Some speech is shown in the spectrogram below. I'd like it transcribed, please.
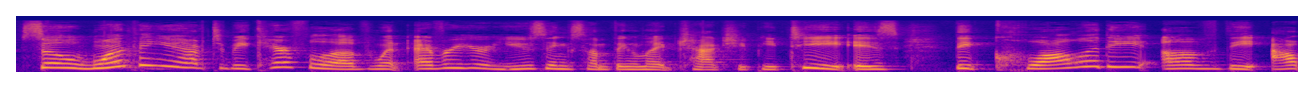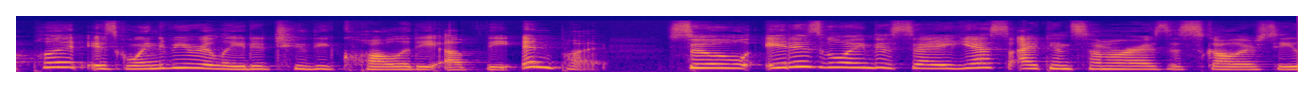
So one thing you have to be careful of whenever you're using something like ChatGPT is the quality of the output is going to be related to the quality of the input. So it is going to say, yes, I can summarize the scholarly,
